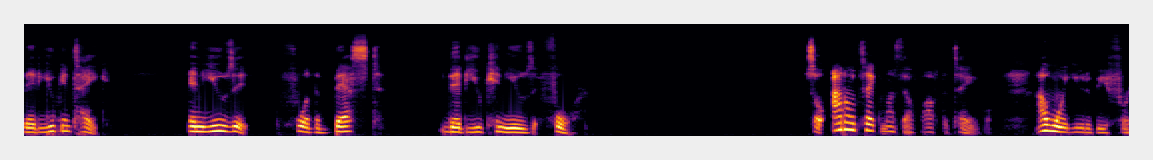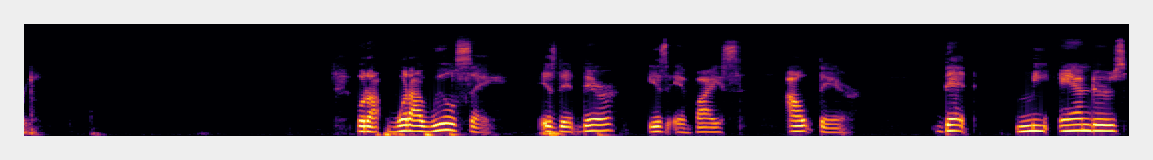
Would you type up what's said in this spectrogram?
that you can take and use it for the best that you can use it for. So I don't take myself off the table. I want you to be free. But I, what I will say is that there is advice out there that meanders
